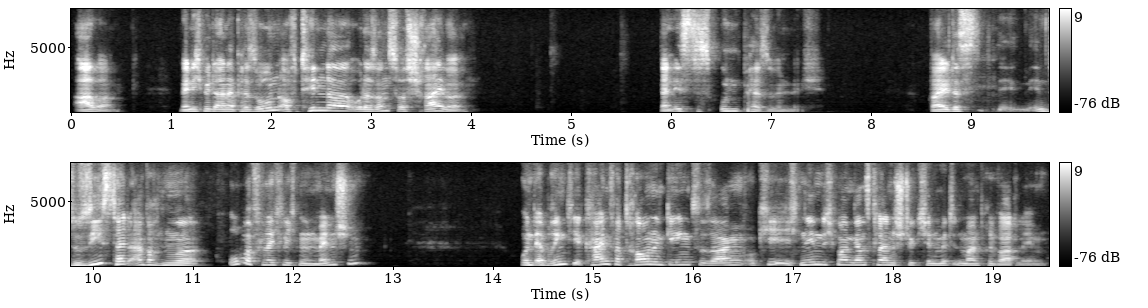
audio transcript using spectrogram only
Aber wenn ich mit einer Person auf Tinder oder sonst was schreibe, dann ist es unpersönlich. Weil das, du siehst halt einfach nur oberflächlich einen Menschen und er bringt dir kein Vertrauen entgegen zu sagen, okay, ich nehme dich mal ein ganz kleines Stückchen mit in mein Privatleben.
